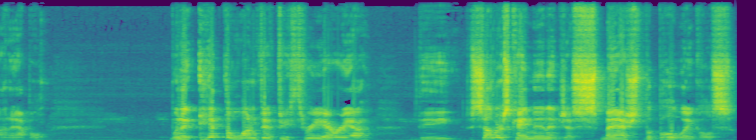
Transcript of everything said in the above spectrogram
on Apple. When it hit the 153 area, the sellers came in and just smashed the bullwinkles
